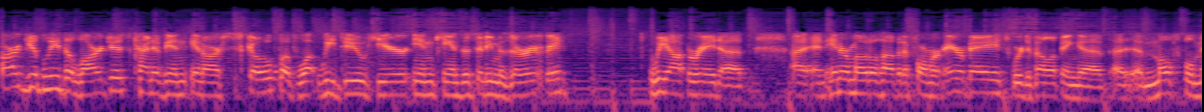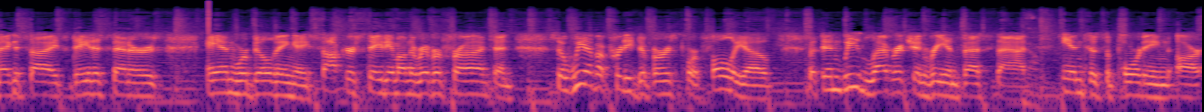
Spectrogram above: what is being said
arguably the largest kind of in, in our scope of what we do here in Kansas City, Missouri. We operate a, a, an intermodal hub at a former air base. We're developing a, a, a multiple mega sites, data centers, and we're building a soccer stadium on the riverfront. And so we have a pretty diverse portfolio, but then we leverage and reinvest that into supporting our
